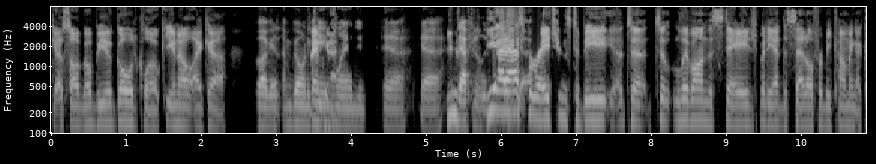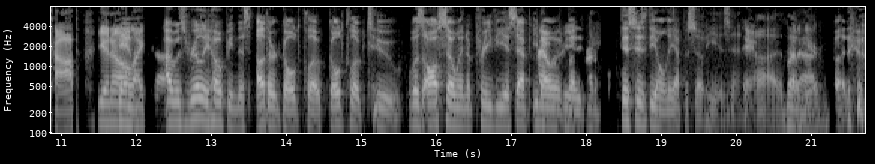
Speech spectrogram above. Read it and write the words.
"Guess I'll go be a gold cloak," you know, like uh, Fuck it, I'm going to Same King's guy. Landing. Yeah, yeah, You- definitely. he had the same guy. aspirations to be uh, to to live on the stage, but he had to settle for becoming a cop. You know, Damn like uh, I was really hoping this other Gold Cloak, Gold Cloak Two, was also in a previous ep. You know, but incredible. this is the only episode he is in. Damn. Uh, But, uh, here, but it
